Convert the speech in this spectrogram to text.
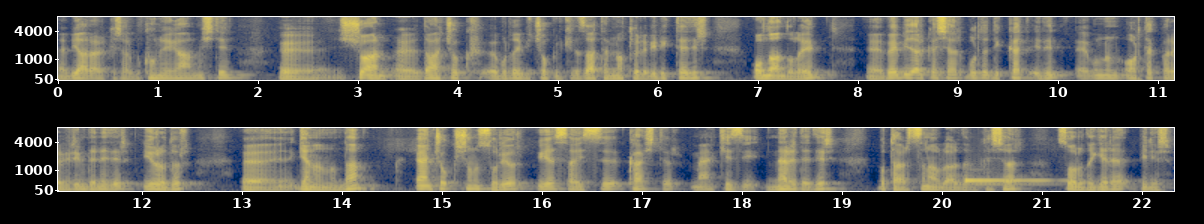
E, bir ara arkadaşlar bu konuya gelmişti. E, şu an e, daha çok e, burada birçok ülkede zaten NATO ile birliktedir. Ondan dolayı e, ve bir de arkadaşlar burada dikkat edin. E, bunun ortak para birimi de nedir? Euro'dur. E, genel anlamda. En çok şunu soruyor. Üye sayısı kaçtır? Merkezi nerededir? Bu tarz sınavlarda arkadaşlar soru da gelebilir.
